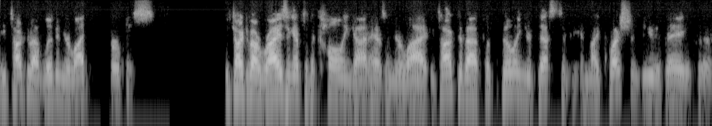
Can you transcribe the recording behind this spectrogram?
He talked about living your life with purpose. He talked about rising up to the calling God has in your life. He talked about fulfilling your destiny. And my question to you today is this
